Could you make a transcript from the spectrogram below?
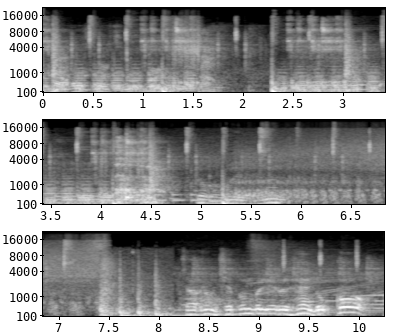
세월이 지났으니까. 그 부분은 자 그럼 제품 분리를 해 놓고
